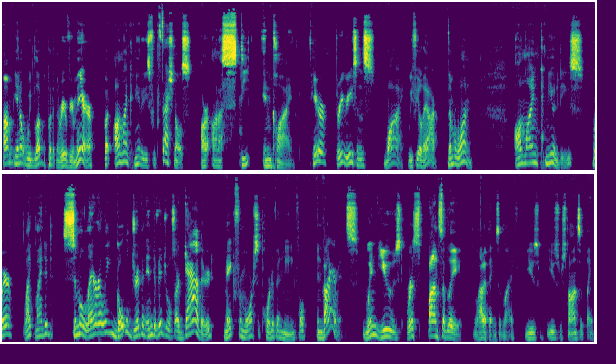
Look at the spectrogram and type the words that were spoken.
Um, you know, we'd love to put it in the rearview mirror, but online communities for professionals are on a steep incline. Here are three reasons why we feel they are. Number one, online communities where like minded, similarly goal driven individuals are gathered make for more supportive and meaningful environments when used responsibly. A lot of things in life use use responsibly.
